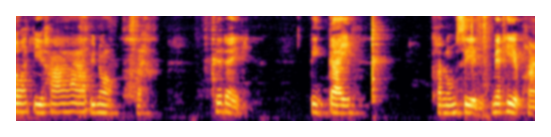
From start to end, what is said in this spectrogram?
สวัสดีค่ะ พี่น้องนะเพื่อได้ปิ้งไก่ขนมเส้นแม่เทพให้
